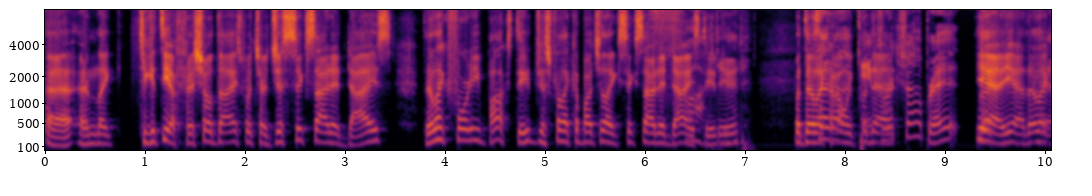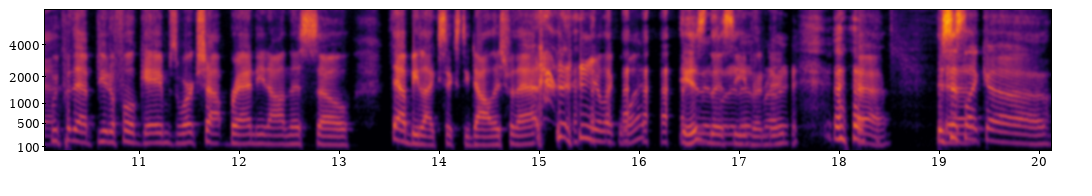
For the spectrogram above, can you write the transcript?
uh, and like to get the official dice, which are just six sided dice, they're like forty bucks, dude, just for like a bunch of like six sided dice, dude. dude. But they're Is like, that, oh, uh, we put Games that Workshop, right? Yeah, yeah. They're like, we put that beautiful Games Workshop branding on this, so that'd be like sixty dollars for that. You're like, what is, is this even, is, dude? yeah. This yeah. is like a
